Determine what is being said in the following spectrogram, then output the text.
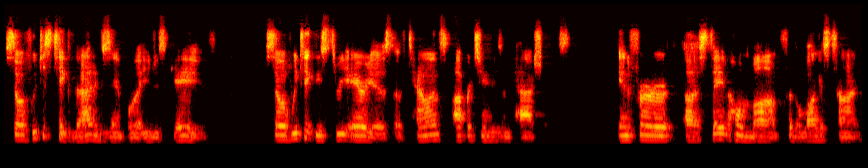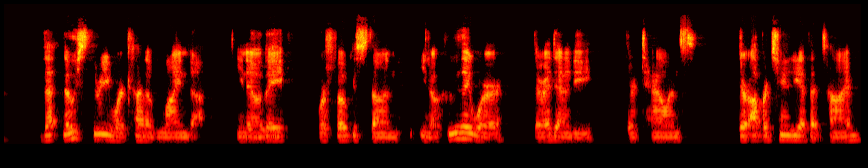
So if we just take that example that you just gave, so if we take these three areas of talents, opportunities, and passions, and for a stay-at-home mom for the longest time, that those three were kind of lined up. You know, Mhm. they were focused on, you know, who they were, their identity, their talents, their opportunity at that time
